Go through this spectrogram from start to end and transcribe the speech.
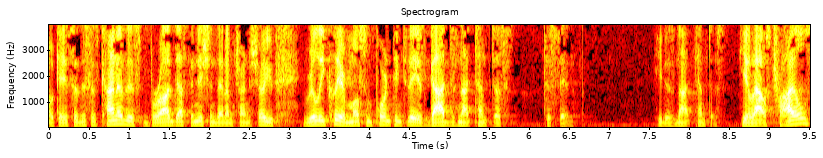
Okay, so this is kind of this broad definition that I'm trying to show you. Really clear. Most important thing today is God does not tempt us to sin. He does not tempt us. He allows trials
